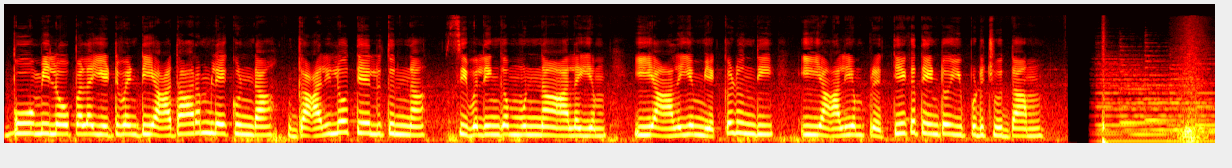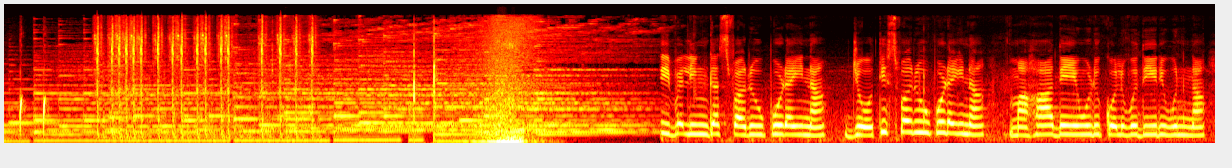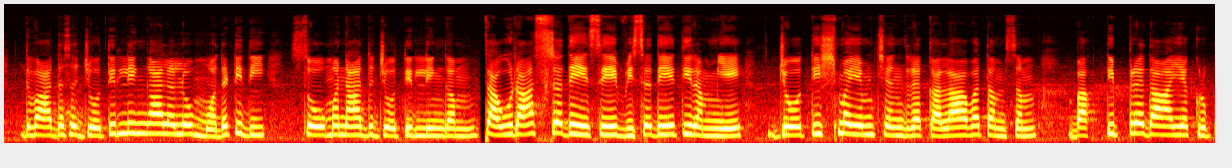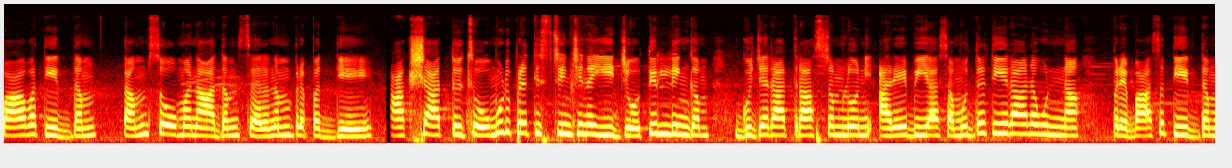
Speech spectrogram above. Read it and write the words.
భూమి లోపల ఎటువంటి ఆధారం లేకుండా గాలిలో తేలుతున్న శివలింగం ఉన్న ఆలయం. ఈ ఆలయం ఎక్కడుంది? ఈ ఆలయం ప్రత్యేకత ఏంటో ఇప్పుడు చూద్దాం. శివలింగ స్వరూపుడైన జ్యోతి స్వరూపుడైన మహాదేవుడు కొలువుదీరి ఉన్న ద్వాదశ జ్యోతిర్లింగాలలో మొదటిది సోమనాథ జ్యోతిర్లింగం. సౌరాష్ట్ర దేశే విశదేతి రమ్యే జ్యోతిష్మయం చంద్ర కళావతంసం భక్తిప్రదాయ కృపావతీర్థం తం సోమనాథం శరణం ప్రపద్యే. సాక్షాత్తు సోముడు ప్రతిష్ఠించిన ఈ జ్యోతిర్లింగం గుజరాత్ రాష్ట్రంలోని అరేబియా సముద్ర తీరాన ఉన్న ప్రభాస తీర్థం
